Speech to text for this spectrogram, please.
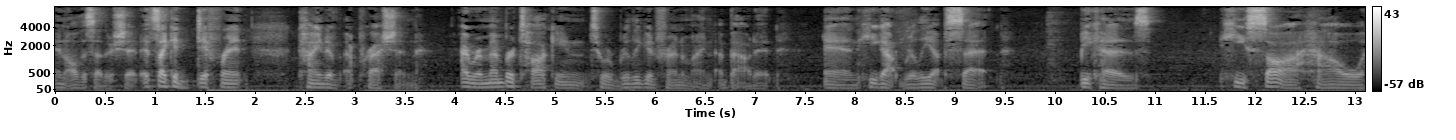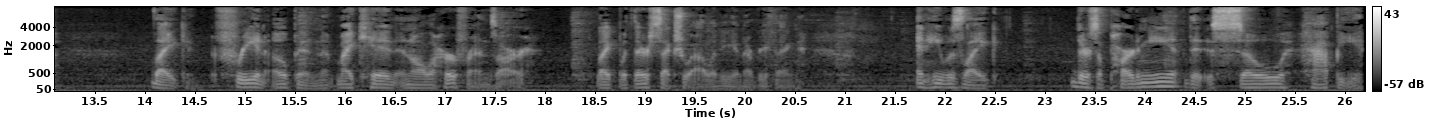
and all this other shit. It's like a different kind of oppression. I remember talking to a really good friend of mine about it, and he got really upset because he saw how like free and open my kid and all of her friends are like with their sexuality and everything and he was like there's a part of me that is so happy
